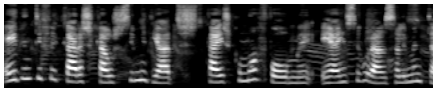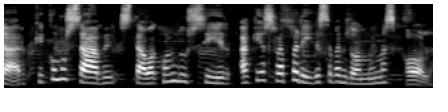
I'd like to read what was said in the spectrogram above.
e identificar as causas imediatas, tais como a fome e a insegurança alimentar, que, como sabe, estão a conduzir a que as raparigas abandonem a escola.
